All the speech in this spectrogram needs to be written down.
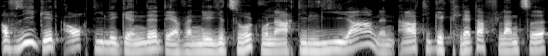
Auf sie geht auch die Legende der Vanille zurück, wonach die lianenartige Kletterpflanze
